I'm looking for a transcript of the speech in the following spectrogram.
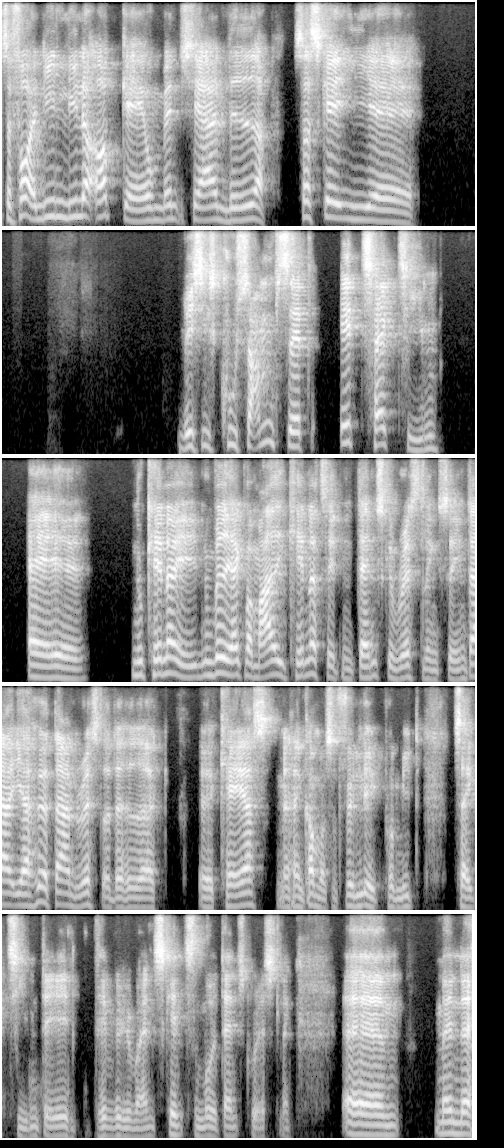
så får I lige en lille opgave, mens jeg er leder, så skal I, øh, hvis I kunne sammensætte et tag-team af, nu kender I, nu ved jeg ikke, hvor meget I kender til den danske wrestling-scene. Der, jeg har hørt, der er en wrestler, der hedder øh, Chaos, men han kommer selvfølgelig ikke på mit tag-team. Det, det vil jo være en skældelse mod dansk wrestling. Øh, men øh,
